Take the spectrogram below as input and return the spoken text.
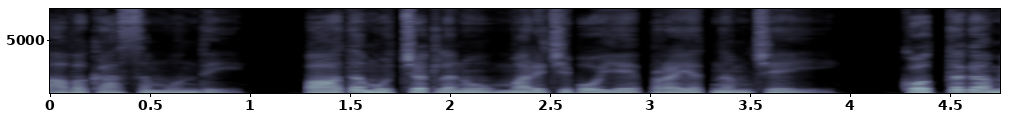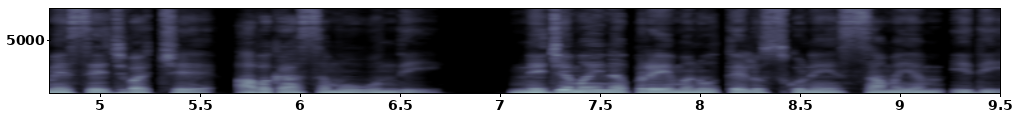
అవకాశం ఉంది. పాత ముచ్చట్లను మరిచిపోయే ప్రయత్నం చేయి. కొత్తగా మెసేజ్ వచ్చే అవకాశమూ ఉంది. నిజమైన ప్రేమను తెలుసుకునే సమయం ఇది.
